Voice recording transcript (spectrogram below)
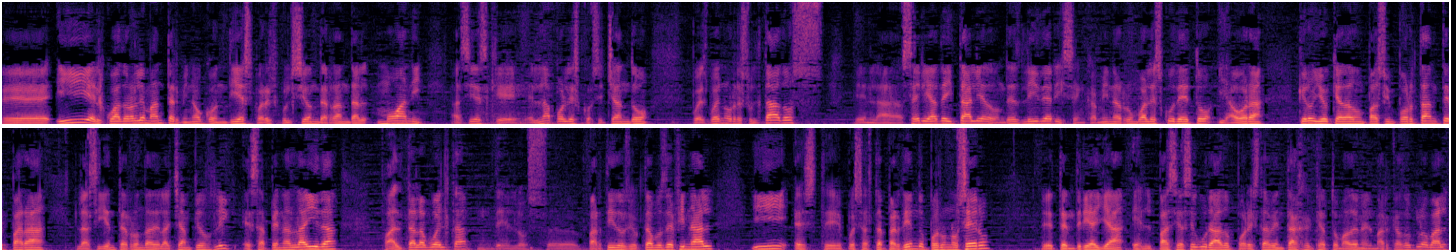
eh, y el cuadro alemán terminó con 10 por expulsión de Randall Moani. Así es que el Nápoles cosechando pues buenos resultados en la Serie A de Italia, donde es líder y se encamina rumbo al Scudetto y ahora creo yo que ha dado un paso importante para la siguiente ronda de la Champions League. Es apenas la ida, falta la vuelta de los eh, partidos de octavos de final y este pues hasta perdiendo por 1-0 eh, tendría ya el pase asegurado por esta ventaja que ha tomado en el marcador global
